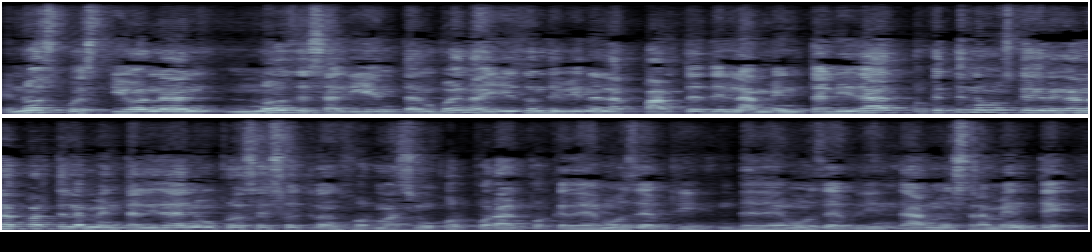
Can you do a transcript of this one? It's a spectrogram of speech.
nos cuestionan, nos desalientan. Bueno, ahí es donde viene la parte de la mentalidad. ¿Por qué tenemos que agregar la parte de la mentalidad en un proceso de transformación corporal? Porque debemos de, debemos de blindar nuestra mente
